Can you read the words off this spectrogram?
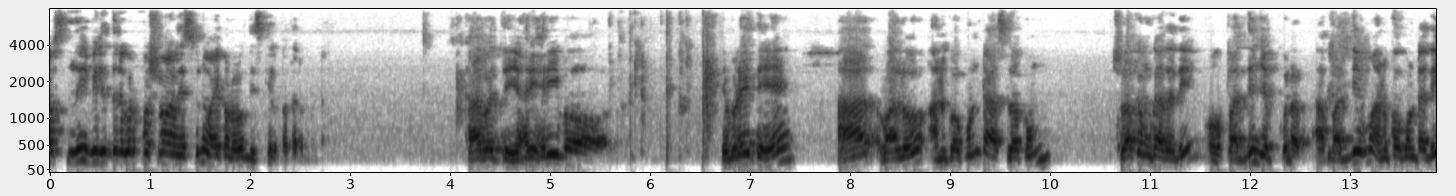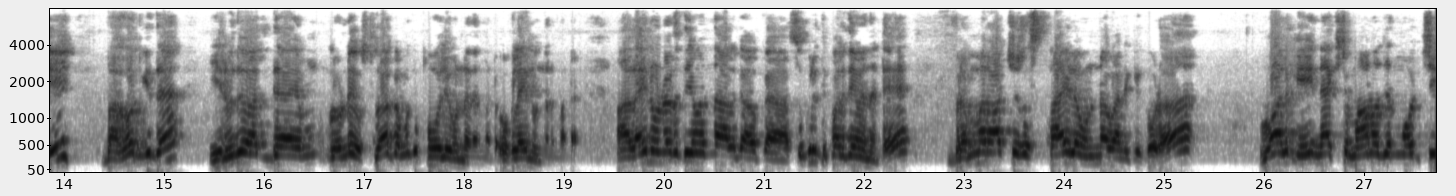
వస్తుంది. వీళ్ళిద్దరు కూడా పుష్పకోణం తీసుకుని వైకుంఠం తీసుకెళ్ళిపోతారు అనమాట కాబట్టి హరి హరి బో. ఎప్పుడైతే ఆ వాళ్ళు అనుకోకుండా ఆ శ్లోకం శ్లోకం కాదు అది ఒక పద్యం చెప్పుకున్నారు. ఆ పద్యం అనుకోకుండా అది భగవద్గీత ఎనిమిదో అధ్యాయంలో ఉండే శ్లోకముకి పోలి ఉన్నది అనమాట ఒక లైన్ ఉందనమాట ఆ లైన్ ఉండడం ఏమైంది? వాళ్ళకి ఒక సుకృతి ఫలితం ఏమైందంటే బ్రహ్మరాక్షస స్థాయిలో ఉన్న వాళ్ళకి కూడా వాళ్ళకి నెక్స్ట్ మానవ జన్మ వచ్చి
